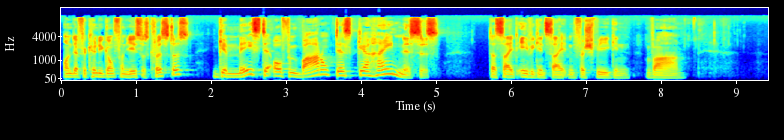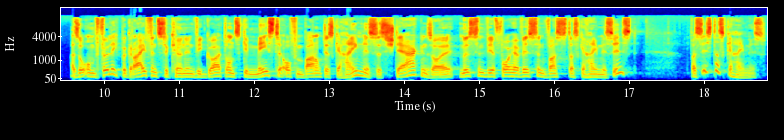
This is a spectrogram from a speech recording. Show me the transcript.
und der Verkündigung von Jesus Christus, gemäß der Offenbarung des Geheimnisses, das seit ewigen Zeiten verschwiegen war. Also um völlig begreifen zu können, wie Gott uns gemäß der Offenbarung des Geheimnisses stärken soll, müssen wir vorher wissen, was das Geheimnis ist. Was ist das Geheimnis?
